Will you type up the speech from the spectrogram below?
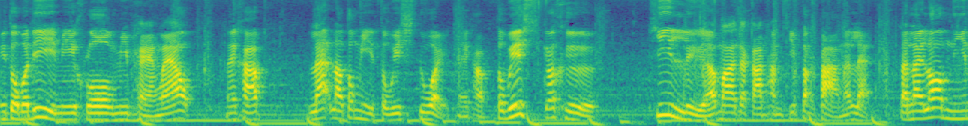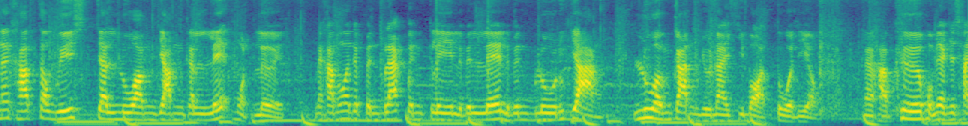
มีตัวบอดี้มีโครงมีแผงแล้วนะครับและเราต้องมีสวิชด้วยนะครับสวิชก็คือที่เหลือมาจากการทำคลิปต่างๆ นั่นแหละ แต่ในรอบนี้นะครับสวิชจะรวมยำกันเละหมดเลยนะครับไม่ว่าจะเป็นแบล็กเป็นกรีนหรือเป็นเลดหรือเป็นบลูทุกอย่างรวมกันอยู่ในคีย์บอร์ดตัวเดียวนะครับคือผมอยากจะใช้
